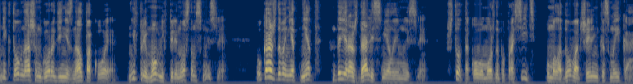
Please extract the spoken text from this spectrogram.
никто в нашем городе не знал покоя, ни в прямом, ни в переносном смысле. У каждого нет-нет, да и рождались смелые мысли. Что такого можно попросить у молодого отшельника с маяка?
